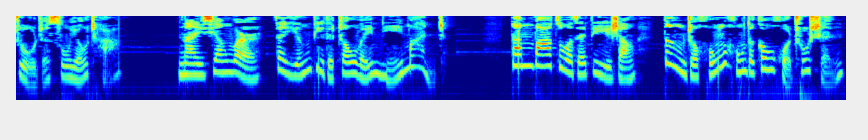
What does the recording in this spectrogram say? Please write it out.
煮着酥油茶。奶香味儿在营地的周围弥漫着，丹巴坐在地上瞪着红红的篝火出神。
